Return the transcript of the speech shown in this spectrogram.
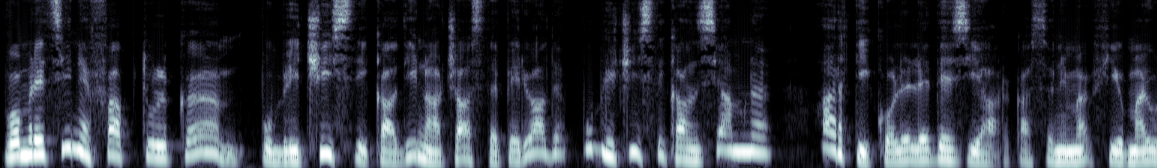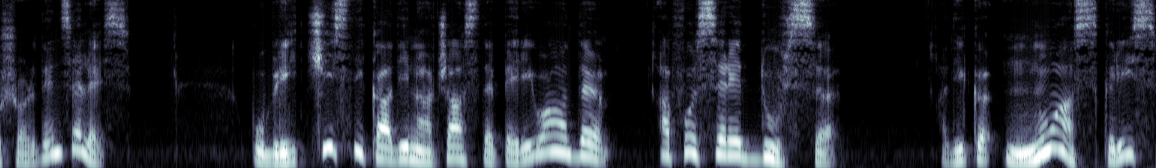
Vom reține faptul că publicistica din această perioadă, publicistica înseamnă articolele de ziar, ca să ne fie mai ușor de înțeles. Publicistica din această perioadă a fost redusă, adică nu a scris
